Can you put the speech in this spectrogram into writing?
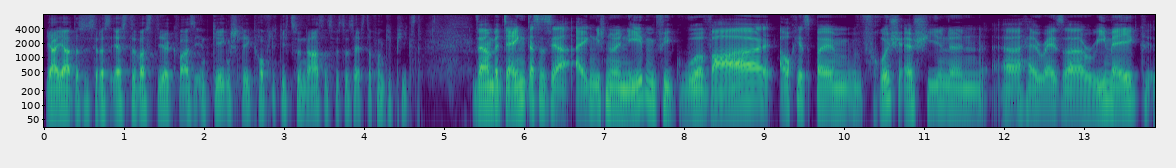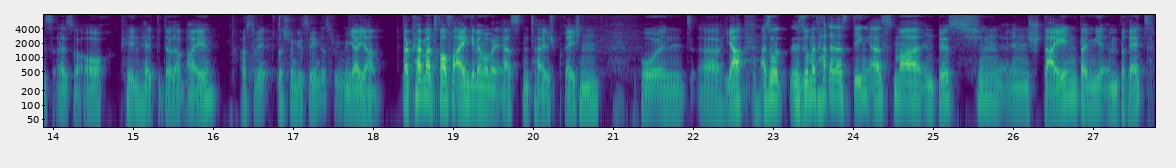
Ja, ja, das ist ja das Erste, was dir quasi entgegenschlägt. Hoffentlich nicht zu nah, sonst wirst du selbst davon gepiekst wenn man bedenkt, dass es ja eigentlich nur eine Nebenfigur war, auch jetzt beim frisch erschienenen äh, Hellraiser Remake ist also auch Pinhead wieder dabei. Hast du das schon gesehen, das Remake? Ja, ja. Da kann man drauf eingehen, wenn wir über den ersten Teil sprechen. Und äh, ja, also somit hat er das Ding erstmal ein bisschen in Stein bei mir im Brett.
